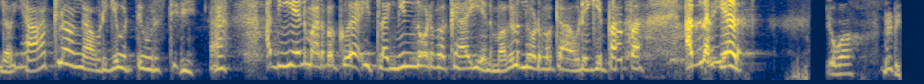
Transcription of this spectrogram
ಲೋ, ಯಾಕ್ಲೋ ಹಂಗ ಹುಡುಗಿ ಹುಟ್ಟಿ ಉಡಿಸ್ತೀರಿ ಆ? ಅದು ಏನು ಮಾಡ್ಬೇಕು? ಇತ್ಲಾಗ ನಿನ್ ನೋಡ್ಬೇಕಾ, ಏನು ಮಗಳು ನೋಡ್ಬೇಕಾ ಹುಡುಗಿ ಪಾಪ? ಅದನ್ನ ಹೇಳು. ಯವ್ವ, ನಡಿ.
